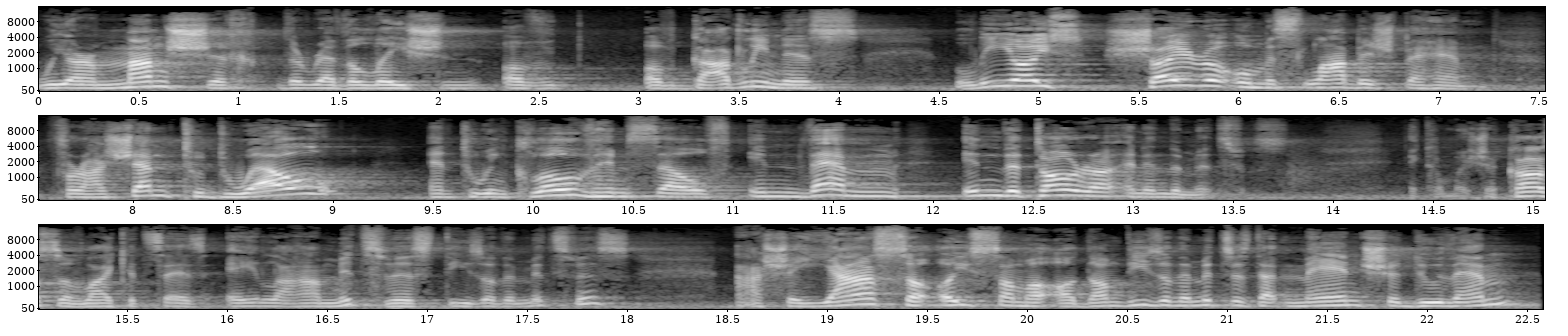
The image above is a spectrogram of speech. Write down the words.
We are mamshich the revelation of, of godliness. Liois shayra umislabish behem. For Hashem to dwell and to enclose Himself in them, in the Torah and in the mitzvahs. Like it says, Elaha mitzvahs, these are the mitzvahs. Ashayasa oisam ha'adam, these are the mitzvahs that man should do them.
